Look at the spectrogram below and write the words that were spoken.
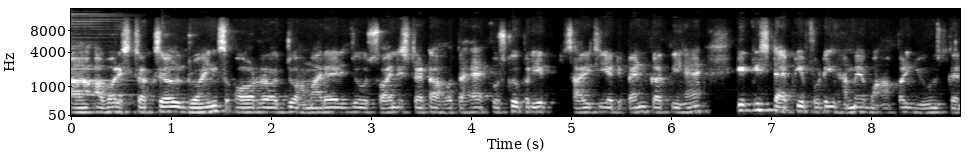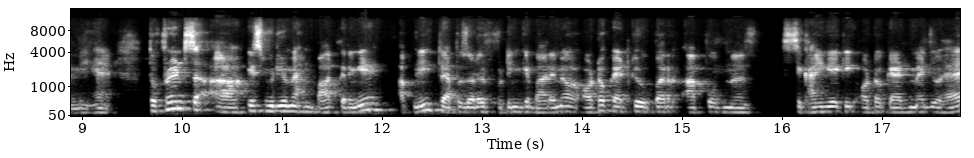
our structural drawings और जो हमारे जो सॉइल स्ट्रेटा होता है, उसके ऊपर ये सारी चीज़ें डिपेंड करती हैं कि किस टाइप की फुटिंग हमें वहाँ पर यूज़ करनी है। तो फ्रेंड्स इस वीडियो में हम बात करेंगे अपनी ट्रेपोजोरल फुटिंग के बारे में और ऑटो कैट के ऊपर आपको सिखाएँगे कि ऑटो कैड में जो है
